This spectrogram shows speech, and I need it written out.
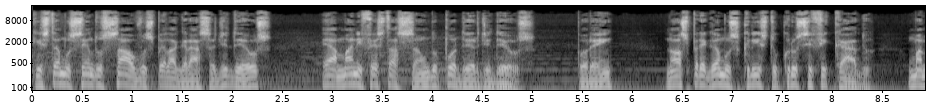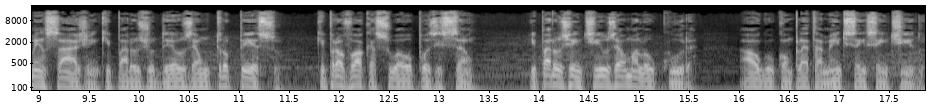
que estamos sendo salvos pela graça de Deus, é a manifestação do poder de Deus. Porém, nós pregamos Cristo crucificado, uma mensagem que para os judeus é um tropeço, que provoca sua oposição e para os gentios é uma loucura, algo completamente sem sentido.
